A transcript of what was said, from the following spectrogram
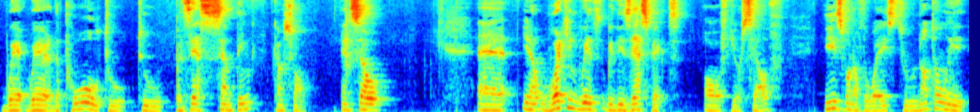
where where the pull to to possess something comes from. And so, uh, you know, working with with this aspect of yourself is one of the ways to not only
